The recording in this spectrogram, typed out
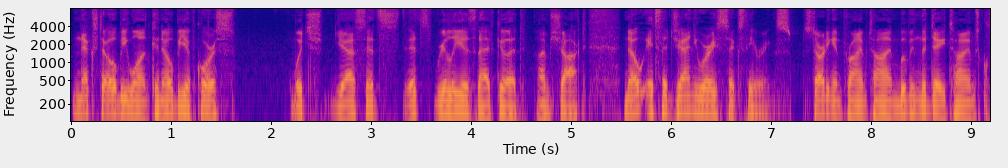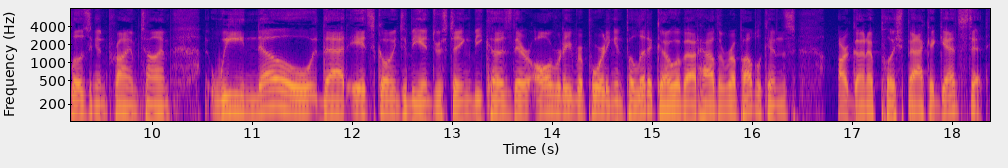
next to Obi-Wan Kenobi, of course which yes, it's it's really is that good. I'm shocked. No, it's the January 6th hearings, starting in prime time, moving the daytimes, closing in prime time. We know that it's going to be interesting because they're already reporting in Politico about how the Republicans are going to push back against it.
